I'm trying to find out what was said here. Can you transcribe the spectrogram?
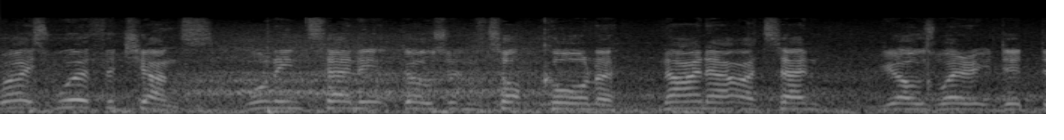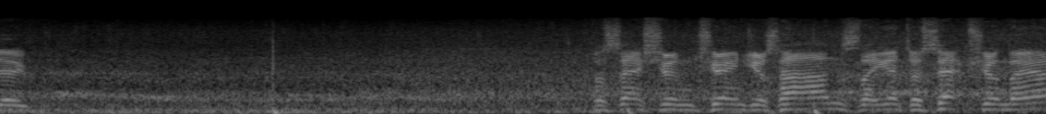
Well, it's worth a chance. One in ten, it goes in the top corner. Nine out of ten goes where it did do. Possession changes hands, the interception there.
